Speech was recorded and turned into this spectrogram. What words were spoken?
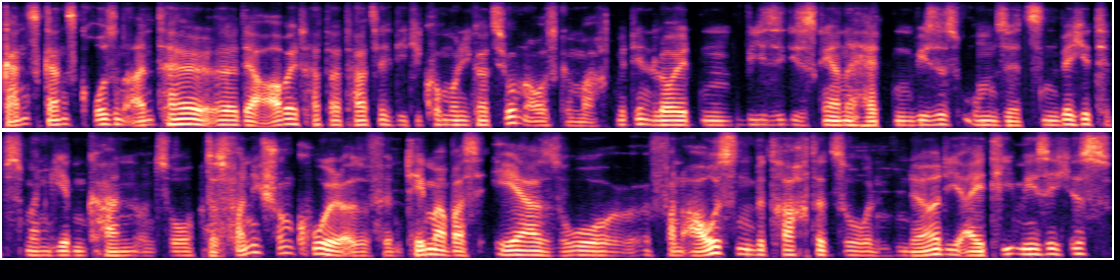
ganz, ganz großen Anteil äh, der Arbeit hat da tatsächlich die Kommunikation ausgemacht mit den Leuten, wie sie dies gerne hätten, wie sie es umsetzen, welche Tipps man geben kann und so. Das fand ich schon cool. Also für ein Thema, was eher so von außen betrachtet, so nerdy IT-mäßig ist,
